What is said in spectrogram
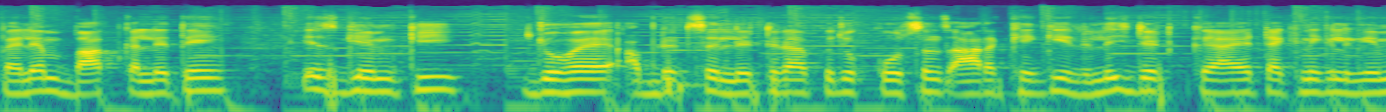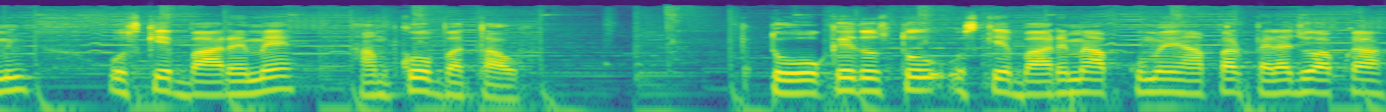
पहले हम बात कर लेते हैं। इस गेम की जो है अपडेट से रिलेटेड आपके जो क्वेश्चंस आ रखे हैं कि रिलीज़ डेट क्या है टेक्निकल गेमिंग उसके बारे में हमको बताओ। तो ओके दोस्तों, उसके बारे में आपको मैं यहाँ पर पहला जो आपका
